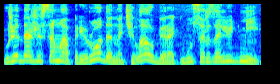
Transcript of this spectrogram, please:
Уже даже сама природа начала убирать мусор за людьми.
